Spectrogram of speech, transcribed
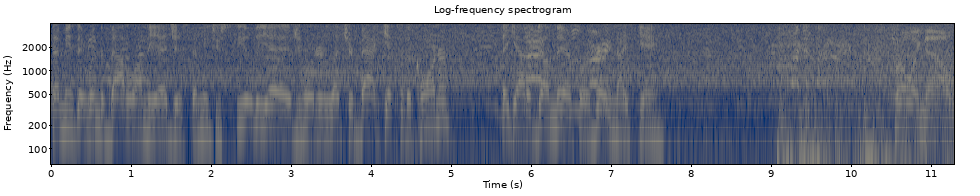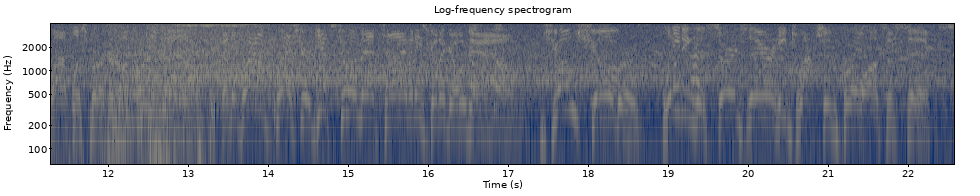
that means they win the battle on the edges. That means you seal the edge in order to let your back get to the corner. They got it done there for a very nice game. Throwing now, Roethlisberger on first down. And the Browns pressure gets to him that time, and he's going to go down. Joe Schobert leading the surge there. He drops him for a loss of six.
